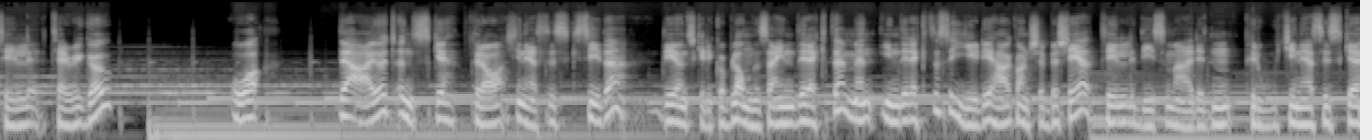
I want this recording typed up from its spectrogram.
til Terry Go. Og det er jo et ønske fra kinesisk side. De ønsker ikke å blande seg inn direkte, men indirekte så gir de her kanskje beskjed til de som er i den pro-kinesiske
